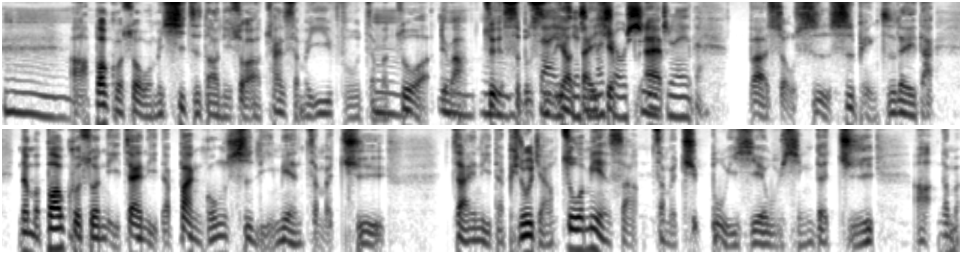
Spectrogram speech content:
嗯啊，包括说我们细致到你说啊，穿什么衣服，怎么做，对吧？嗯这个是不是要带一些首饰哎之类的？把首饰、饰品之类的？那么包括说你在你的办公室里面怎么去，在你的比如讲桌面上怎么去布一些五行的局啊？那么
